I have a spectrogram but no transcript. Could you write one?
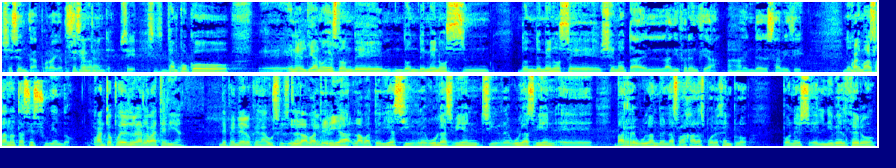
60 por ahí aproximadamente. 60. Sí. 60 Tampoco eh, en el llano es donde donde menos mm, donde menos eh, se nota el- la diferencia eh, de esta bici. Donde ¿Cuál- más la notas es subiendo. ¿Cuánto puede durar la batería? Depende de lo que la uses. claro, la batería, la batería si regulas bien, si regulas bien, eh, vas regulando en las bajadas, por ejemplo, pones el nivel cero,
